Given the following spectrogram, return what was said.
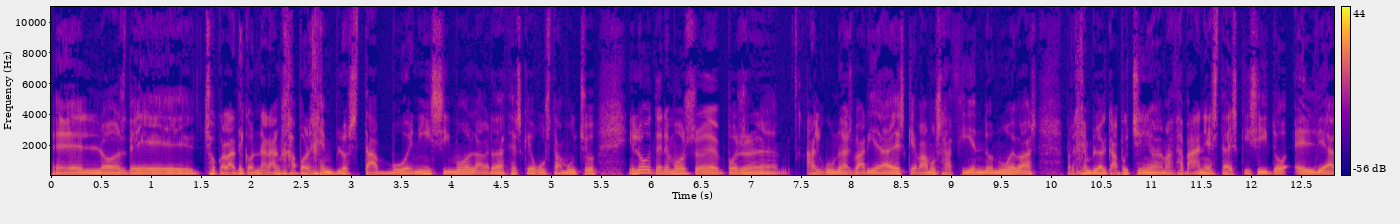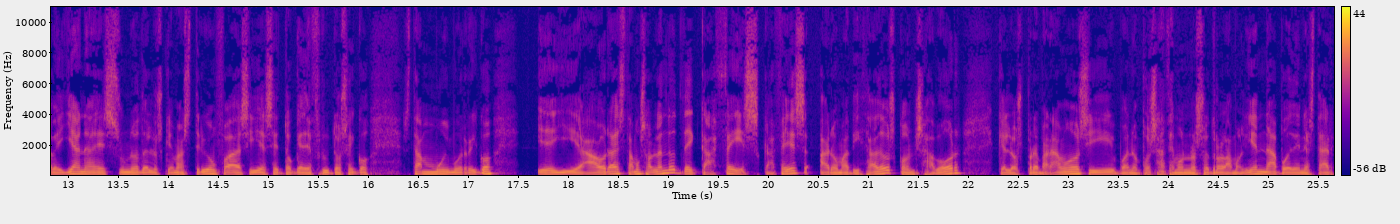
eh, los de chocolate con naranja, por ejemplo, está buenísimo, la verdad es que gusta mucho. Y luego tenemos eh, pues eh, algunas variedades que vamos haciendo nuevas, por ejemplo, el capuchino de mazapán está exquisito, el de avellana es uno de los que más triunfa, así ese toque de fruto seco está muy muy rico y ahora estamos hablando de cafés, cafés aromatizados con sabor que los preparamos y bueno, pues hacemos nosotros la molienda, pueden estar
